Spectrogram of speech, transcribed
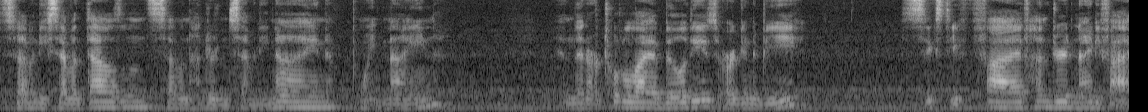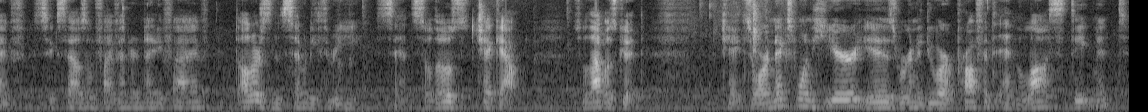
77,779.9 and then our total liabilities are going to be 6595 $6,595.73 So those check out. So that was good. Okay, so our next one here is we're going to do our profit and loss statement.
